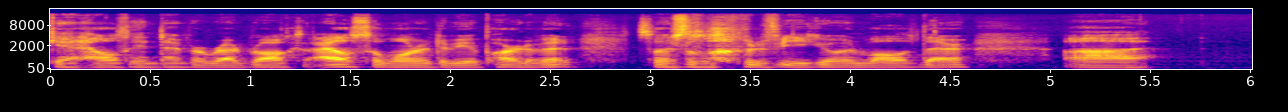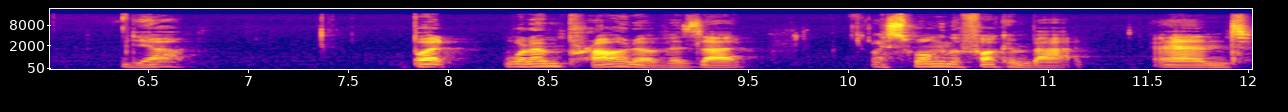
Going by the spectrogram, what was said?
get healthy in time for Red Rocks. I also wanted to be a part of it, so there's a little bit of ego involved there. Uh, yeah. But what I'm proud of is that I swung the fucking bat. And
